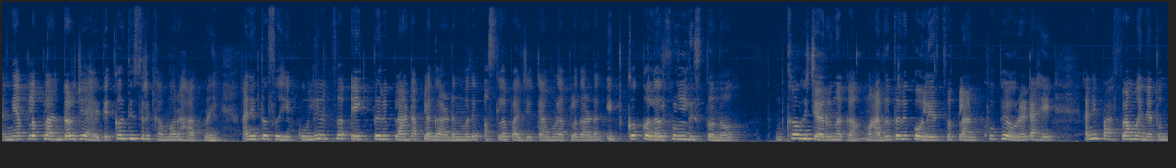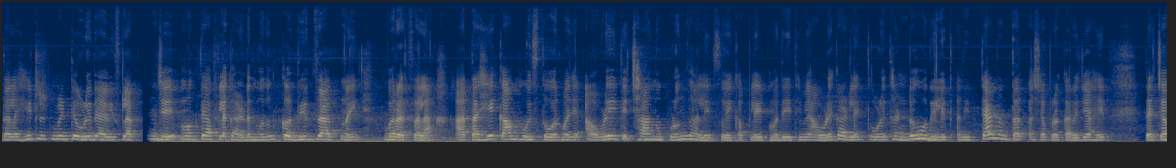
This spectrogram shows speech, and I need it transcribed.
आणि आपलं प्लांटर जे आहे ते कधीच रिकामं राहत नाही. आणि तसंही कोलियरचं एक तरी प्लांट आपल्या गार्डनमध्ये असलं पाहिजे. त्यामुळे आपलं गार्डन इतकं कलरफुल दिसतं ना. का विचारू नका. माझं तरी कोलेजचं प्लांट खूप फेवरेट आहे. आणि पाच सहा महिन्यातून त्याला ही ट्रीटमेंट तेवढी द्यावीच लागते. म्हणजे मग ते आपल्या गार्डनमधून कधीच जात नाही. बरं चला. आता हे काम होईस्तोवर माझे आवळे इथे छान उकळून झाले. सो एका प्लेटमध्ये इथे मी आवळे काढले थोडे थंड होऊ दिलेत. आणि त्यानंतर अशा प्रकारे जे आहेत त्याच्या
